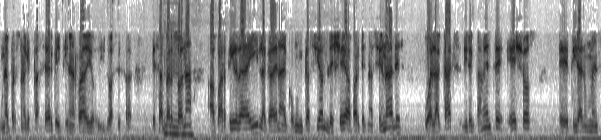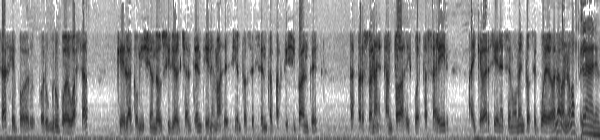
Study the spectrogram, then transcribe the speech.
una persona que está cerca y tiene radio y lo hace esa, esa mm. A partir de ahí, la cadena de comunicación le llega a parques nacionales o a la CAX directamente. Ellos eh, tiran un mensaje por, por un grupo de WhatsApp que la Comisión de Auxilio del Chaltén tiene más de 160 participantes. Estas personas están todas dispuestas a ir. Hay que ver si en ese momento se puede o no, ¿no? claro.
